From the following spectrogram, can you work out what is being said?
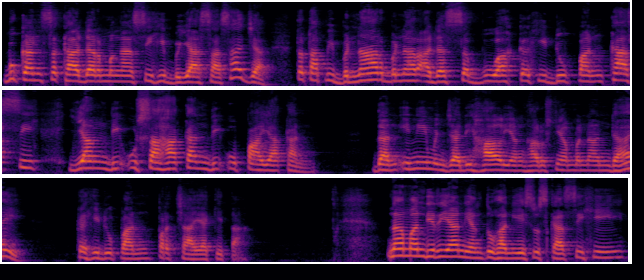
Bukan sekadar mengasihi biasa saja, tetapi benar-benar ada sebuah kehidupan kasih yang diusahakan, diupayakan. Dan ini menjadi hal yang harusnya menandai kehidupan percaya kita. Nah, mandirian yang Tuhan Yesus kasihi,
